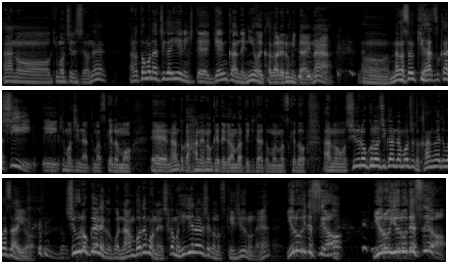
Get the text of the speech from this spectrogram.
あのー気持ちですよね。あの友達が家に来て玄関で匂い嗅がれるみたいな、うん、なんかそういう気恥ずかしいえー気持ちになってますけども、えー、なんとか跳ねのけて頑張っていきたいと思いますけど、あの、収録の時間でもうちょっと考えてくださいよ。収録やねんからこれなんぼでもね、しかもヒゲ男爵のスケジュールね、ゆるいですよ。ゆるゆるですよ。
